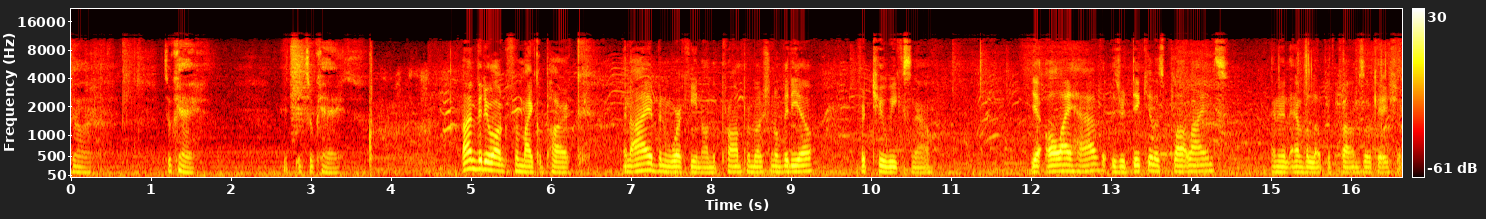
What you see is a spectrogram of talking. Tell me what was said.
God. It's okay. It's, it's okay. I'm videographer Michael Park, and I have been working on the prom promotional video for two weeks now. Yet all I have is ridiculous plot lines and an envelope with prom's location.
